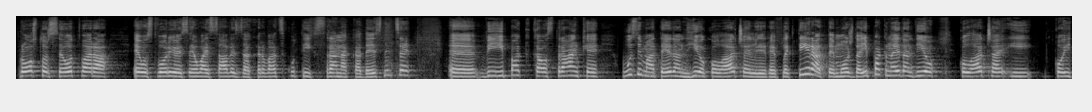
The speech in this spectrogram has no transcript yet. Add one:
prostor se otvara, evo stvorio je se ovaj Savez za Hrvatsku, tih stranaka desnice. E, vi ipak kao stranke uzimate jedan dio kolača ili reflektirate možda ipak na jedan dio kolača i koji,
